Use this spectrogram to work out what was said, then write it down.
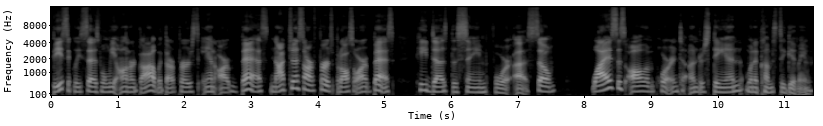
basically says when we honor God with our first and our best, not just our first, but also our best, He does the same for us. So, why is this all important to understand when it comes to giving?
